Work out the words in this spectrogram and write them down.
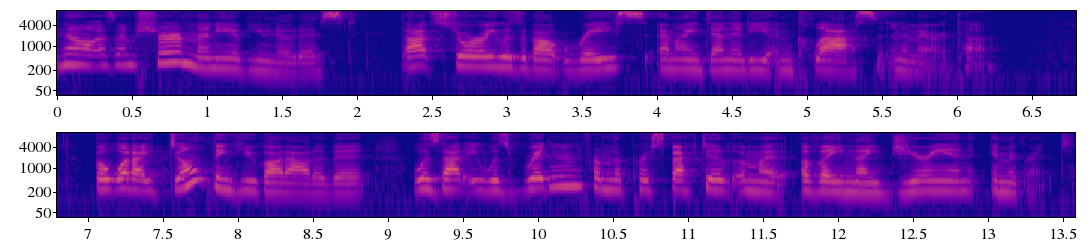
Now, as I'm sure many of you noticed, that story was about race and identity and class in America. But what I don't think you got out of it was that it was written from the perspective of a, of a Nigerian immigrant.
